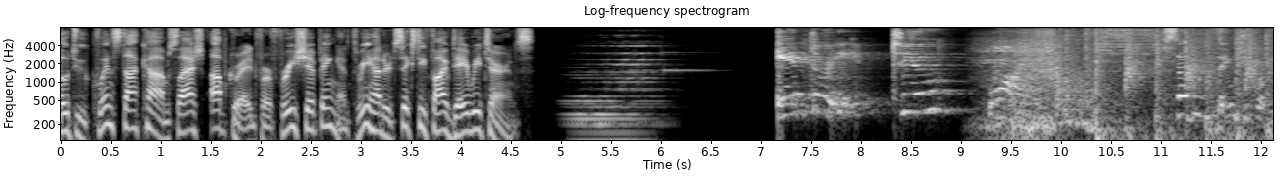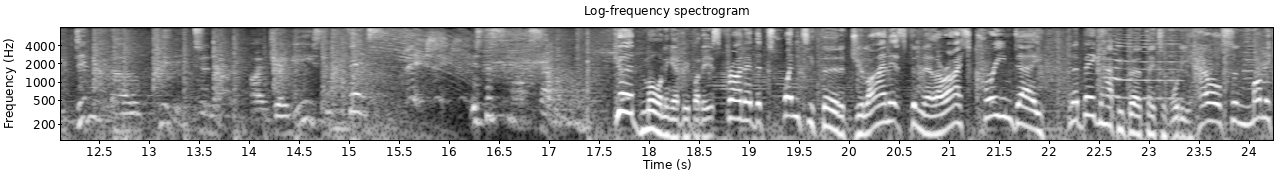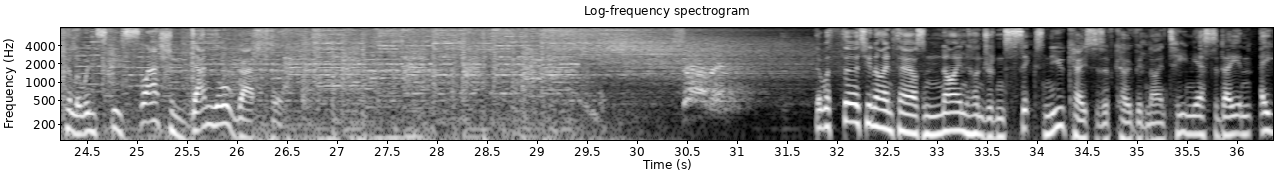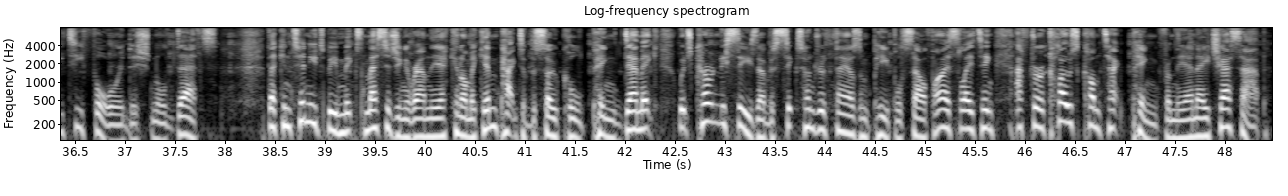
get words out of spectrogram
Go to quince.com slash upgrade for free shipping and 365-day returns. In three, two, one. Seven things you probably didn't know you need to know. I'm Jamie East, and this, this is the Smart Seven. Good morning, everybody. It's Friday, the 23rd of July, and it's Vanilla Ice Cream Day. And a big happy birthday to Woody Harrelson, Monica Lewinsky, Slash, and Daniel Radcliffe. There were 39,906 new cases of COVID 19 yesterday and 84 additional deaths. There continue to be mixed messaging around the economic impact of the so called pingdemic, which currently sees over 600,000 people self isolating after a close contact ping from the NHS app.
